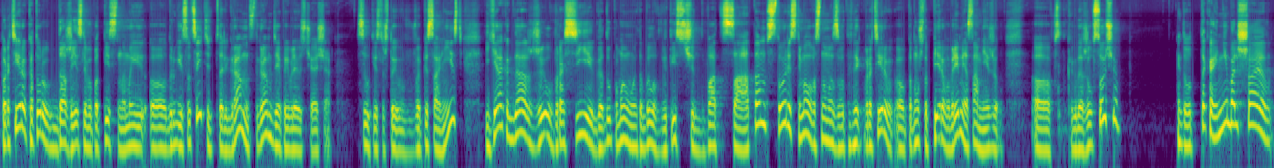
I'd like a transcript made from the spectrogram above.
квартира, которую, даже если вы подписаны на мои э, другие соцсети, Telegram, Instagram, где я появляюсь чаще, ссылки, если что, в описании есть. Я когда жил в России, году, по-моему, это было в 2020-м, сторис снимал в основном из вот этой квартиры, э, потому что первое время я сам не жил. Э, когда жил в Сочи, это вот такая небольшая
